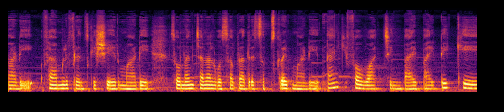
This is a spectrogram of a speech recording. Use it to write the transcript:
ಮಾಡಿ ಫ್ಯಾಮಿಲಿ ಫ್ರೆಂಡ್ಸ್ಗೆ ಶೇರ್ ಮಾಡಿ. ಸೊ ನನ್ನ ಚಾನಲ್ ಹೊಸಬ್ರಾದರೆ ಸಬ್ಸ್ಕ್ರೈಬ್ ಮಾಡಿ. Thank you for watching bye bye take care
